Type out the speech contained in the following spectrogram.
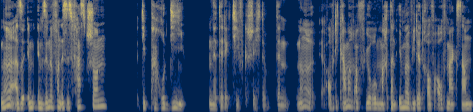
ne? Also im, im Sinne von, es ist fast schon die Parodie eine Detektivgeschichte. Denn ne, auch die Kameraführung macht dann immer wieder darauf aufmerksam.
